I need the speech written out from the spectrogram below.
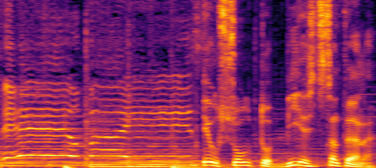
meu país. Eu sou Tobias de Santana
